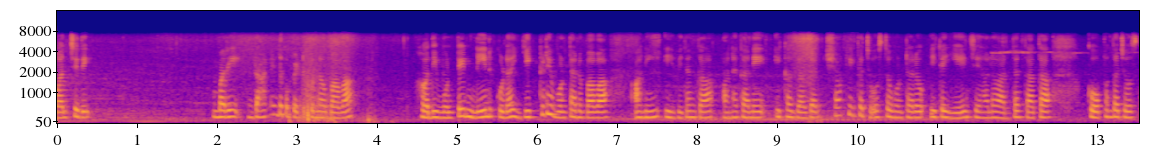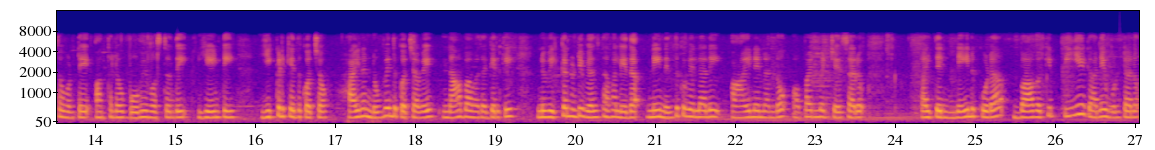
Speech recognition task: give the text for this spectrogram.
మంచిది. మరి దాన్ని ఎందుకు పెట్టుకున్నావు బావా? అది ఉంటే నేను కూడా ఇక్కడే ఉంటాను బావా అని ఈ విధంగా అనగానే ఇక గగన్ షాకింగ్గా చూస్తూ ఉంటారు. ఇక ఏం చేయాలో అర్థం కాక కోపంగా చూస్తూ ఉంటే అంతలో భూమి వస్తుంది. ఏంటి? ఇక్కడికి ఎందుకు వచ్చావు? ఆయన నువ్వెందుకు వచ్చావే? నా బావ దగ్గరికి నువ్వు ఇక్కడ నుండి వెళ్తావా లేదా? నేను ఎందుకు వెళ్ళాలి? ఆయనే నన్ను అపాయింట్మెంట్ చేశారు. అయితే నేను కూడా బావకి పిఏగానే ఉంటాను.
